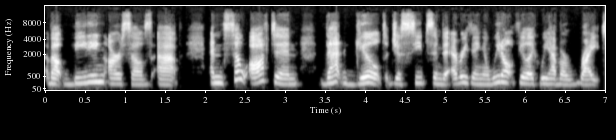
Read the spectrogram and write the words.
about beating ourselves up. And so often that guilt just seeps into everything and we don't feel like we have a right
